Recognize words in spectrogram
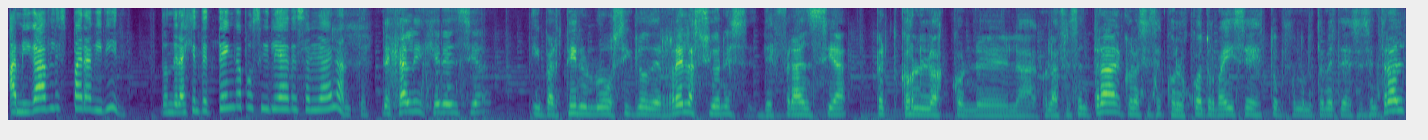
amigables para vivir, donde la gente tenga posibilidades de salir adelante. dejar la injerencia y partir un nuevo ciclo de relaciones de Francia con los con, eh, la con la Asia central con, las- con los cuatro países esto fundamentalmente de Asia central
